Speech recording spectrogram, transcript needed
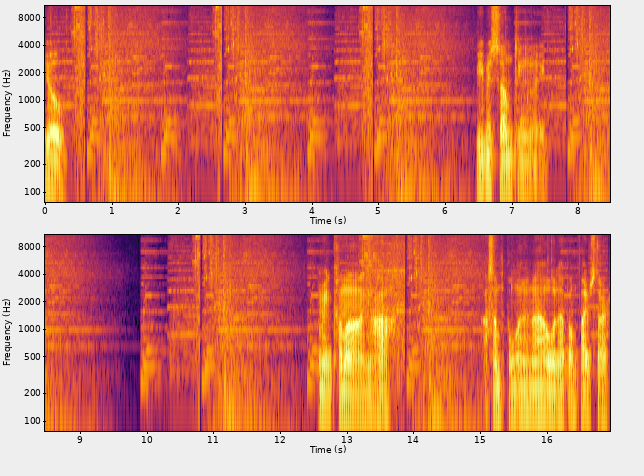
Yo. Give me something like... I mean, come on. Ah, sampung ano na, wala pang 5 star.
